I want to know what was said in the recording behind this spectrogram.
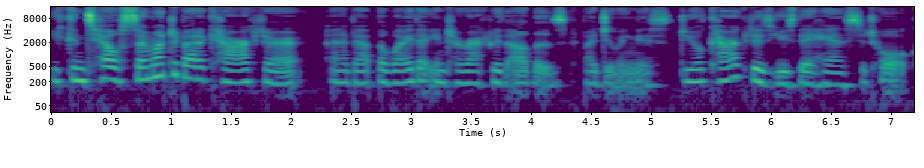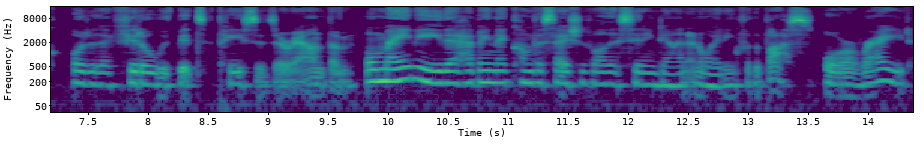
You can tell so much about a character and about the way they interact with others by doing this. Do your characters use their hands to talk, or do they fiddle with bits of pieces around them? Or maybe they're having their conversations while they're sitting down and waiting for the bus or a raid.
